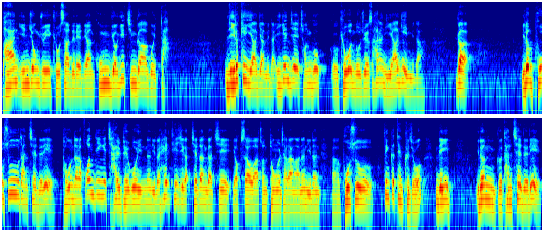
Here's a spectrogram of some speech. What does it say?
반인종주의 교사들에 대한 공격이 증가하고 있다. 이제 이렇게 이야기합니다. 이게 이제 전국 어, 교원 노조에서 하는 이야기입니다. 그러니까 이런 보수 단체들이 더군다나 펀딩이 잘 되고 있는 이런 헤리티지 재단 같이 역사와 전통을 자랑하는 이런 어, 보수 띵크탱크죠. 근데 이 이런 그 단체들이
